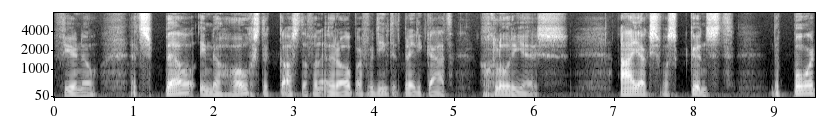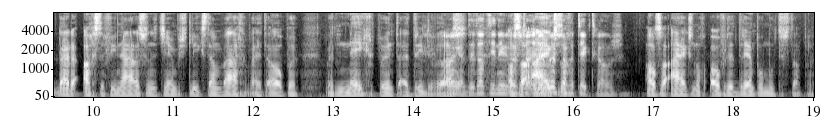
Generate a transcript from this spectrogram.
4-0. Het spel in de hoogste kasten van Europa verdient het predicaat glorieus. Ajax was kunst. De poort naar de achtste finales van de Champions League staan wagenwijd open. Met 9 punten uit drie duels. Oh ja, dit had hij in de Als rust, we in de nog- getikt trouwens. Al zal Ajax nog over de drempel moeten stappen.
